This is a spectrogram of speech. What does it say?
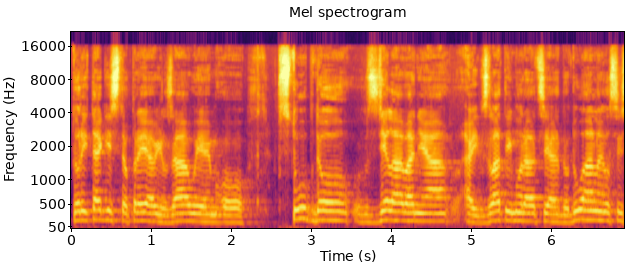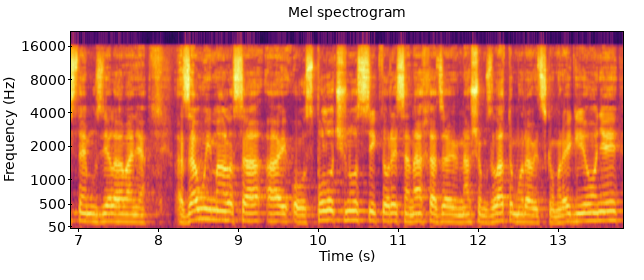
ktorý takisto prejavil záujem o vstup do vzdelávania aj v Zlatých Moravciach, do duálneho systému vzdelávania a zaujímal sa aj o spoločnosti, ktoré sa nachádzajú v našom Zlatomoraveckom regióne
